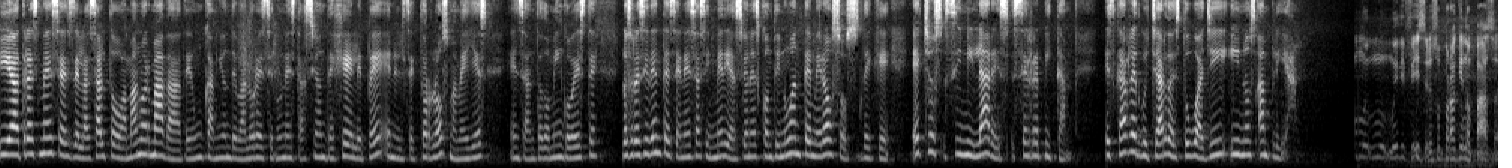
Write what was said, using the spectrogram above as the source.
Y a tres meses del asalto a mano armada de un camión de valores en una estación de GLP en el sector Los Mameyes, en Santo Domingo Este, los residentes en esas inmediaciones continúan temerosos de que hechos similares se repitan. Scarlett Guichardo estuvo allí y nos amplía. Muy, muy, difícil, eso por aquí no pasa.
